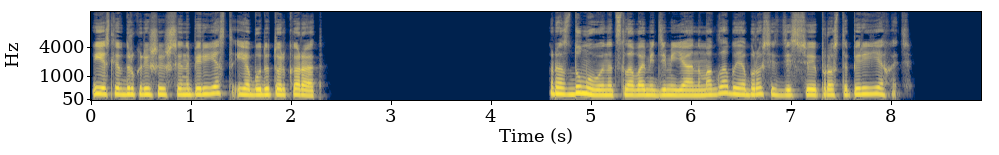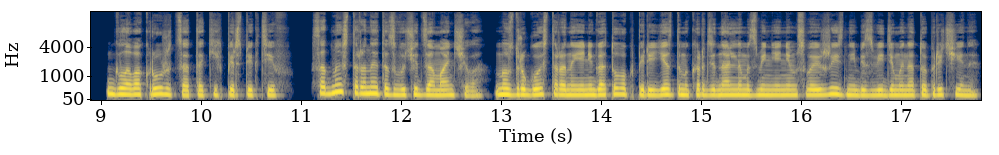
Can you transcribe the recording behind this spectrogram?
Если вдруг решишься на переезд, я буду только рад. Раздумываю над словами Демьяна, могла бы я бросить здесь все и просто переехать. Голова кружится от таких перспектив. С одной стороны, это звучит заманчиво, но с другой стороны, я не готова к переездам и кардинальным изменениям своей жизни без видимой на то причины.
